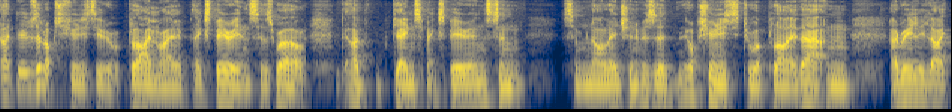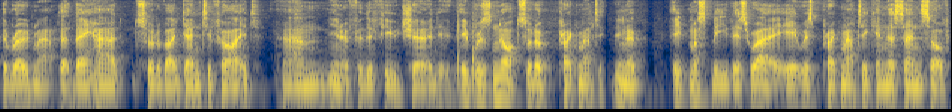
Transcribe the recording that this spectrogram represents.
it was an opportunity to apply my experience as well. I've gained some experience and some knowledge, and it was an opportunity to apply that. And I really liked the roadmap that they had sort of identified, um, you know, for the future. And it, it was not sort of pragmatic, you know, it must be this way. It was pragmatic in the sense of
